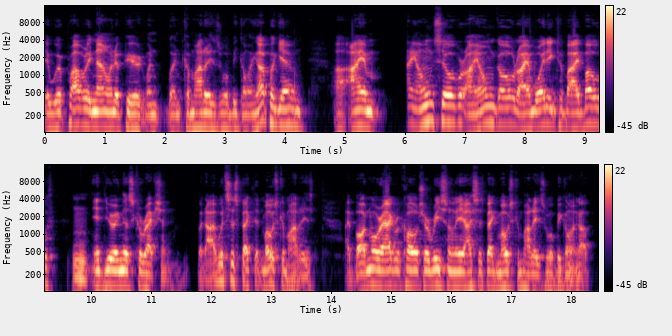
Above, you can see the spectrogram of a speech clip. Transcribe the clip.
that we're probably now in a period when, when commodities will be going up again. Uh, I am I own silver, I own gold, I am waiting to buy both mm. in, during this correction. But I would suspect that most commodities, I bought more agriculture recently. I suspect most commodities will be going up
